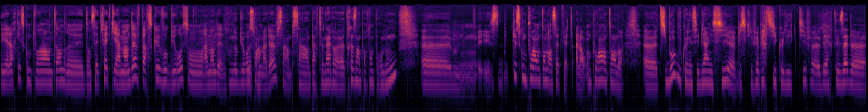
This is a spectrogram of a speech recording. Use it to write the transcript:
Et alors, qu'est-ce qu'on pourra entendre dans cette fête qui est à main d'œuvre parce que vos bureaux sont à main d'œuvre Nos bureaux sont à main d'œuvre, c'est un, partenaire très important pour nous. Euh, Qu'est-ce qu'on pourra entendre dans cette fête? Alors, on pourra entendre euh, Thibaut, que vous connaissez bien ici, euh, puisqu'il fait partie du collectif euh, BRTZ euh,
